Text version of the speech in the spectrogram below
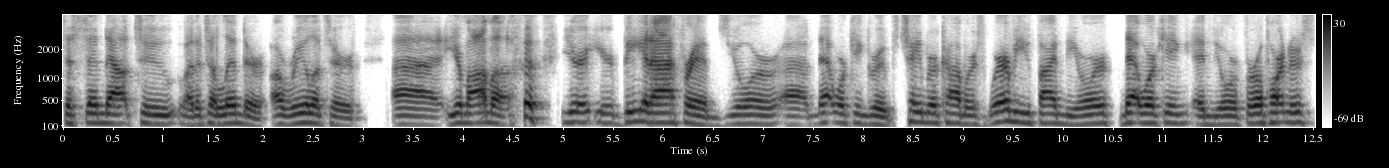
to send out to whether it's a lender, a realtor, uh, your mama, your your BNI friends, your uh, networking groups, chamber of commerce, wherever you find your networking and your referral partners,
